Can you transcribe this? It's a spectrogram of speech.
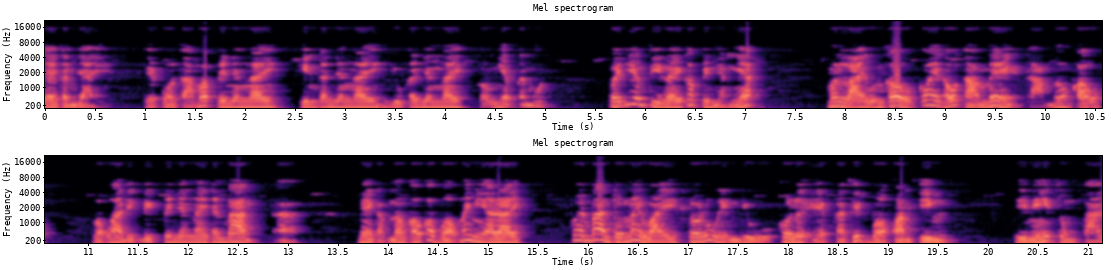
ใจกันใหญ่ แต่พอถามว่าเป็นยังไง กินกันยังไง อยู่กันยังไง ก็เงียบกันหมด ไปเยี่ยมทีไรก็เป็นอย่างเนี้ย มันหลายคนเข้าก็ให้เขาถามแม่ ถามน้องเขา บอกว่าเด็กๆเป็นยังไงกันบ้าง อ่า แม่กับน้องเขาก็บอกไม่มีอะไร เพื่อนบ้านทนไม่ไหวเพราะรู้เห็นอยู่ ก็เลยแอบกระซิบบอกความจริง ทีนี้สงสาร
